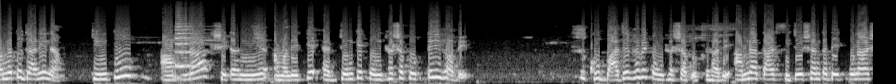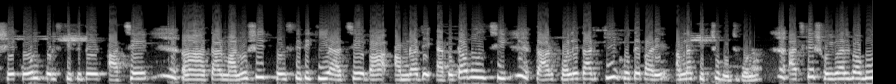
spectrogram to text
আমরা তো জানি না। কিন্তু আমরা সেটা নিয়ে আমাদেরকে একজনকে কোণঠাসা করতেই হবে। খুব বাজেভাবে কোণঠাসা করতে হবে। আমরা তার সিচুয়েশনটা দেখব না সে কোন পরিস্থিতিতে আছে তার মানসিক পরিস্থিতি কি আছে বা আমরা যে এতটা বলছি তার ফলে তার কি হতে পারে আমরা কিচ্ছু বুঝব না। আজকে শৈবাল বাবু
